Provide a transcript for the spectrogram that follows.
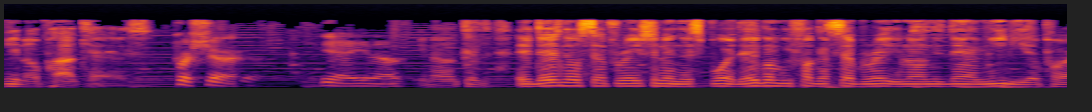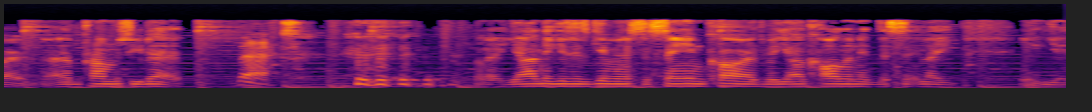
you know, podcast. for sure. Yeah, you know, You know, because if there's no separation in the sport, they're gonna be fucking separating on the damn media part. I promise you that. facts. Like y'all niggas is giving us the same cards, but y'all calling it the same. Like y- y-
